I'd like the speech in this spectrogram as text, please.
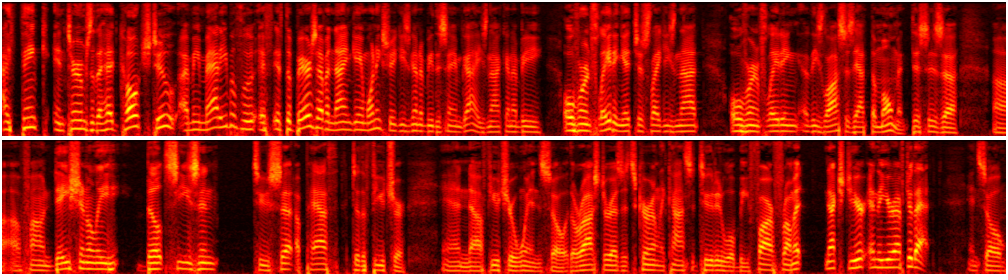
I think in terms of the head coach too. I mean, Matt Eberflus. If if the Bears have a nine game winning streak, he's going to be the same guy. He's not going to be overinflating it, just like he's not overinflating uh, these losses at the moment. This is a a foundationally built season to set a path to the future and uh, future wins. So the roster, as it's currently constituted, will be far from it next year and the year after that. And so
